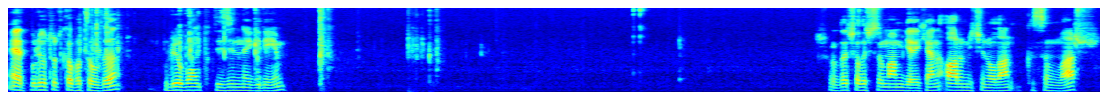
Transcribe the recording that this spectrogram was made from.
Evet Bluetooth kapatıldı. Blue Bomb dizinine gireyim. Şurada çalıştırmam gereken ARM için olan kısım var.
